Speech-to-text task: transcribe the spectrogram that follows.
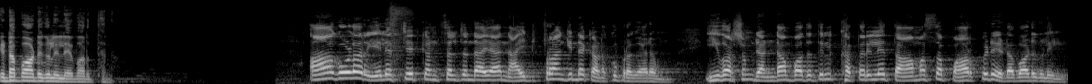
ഇടപാടുകളിലെ വർധന. ആഗോള റിയൽ എസ്റ്റേറ്റ് കൺസൾട്ടന്റായ നൈറ്റ് ഫ്രാങ്കിന്റെ കണക്കുപ്രകാരം ഈ വർഷം രണ്ടാം പാദത്തിൽ ഖത്തറിലെ താമസ പാർപ്പിട ഇടപാടുകളിൽ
